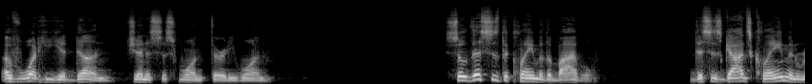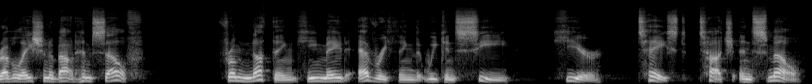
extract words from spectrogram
of what he had done. Genesis 1:31. So this is the claim of the Bible. This is God's claim and revelation about himself. From nothing, he made everything that we can see, hear, taste, touch, and smell,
